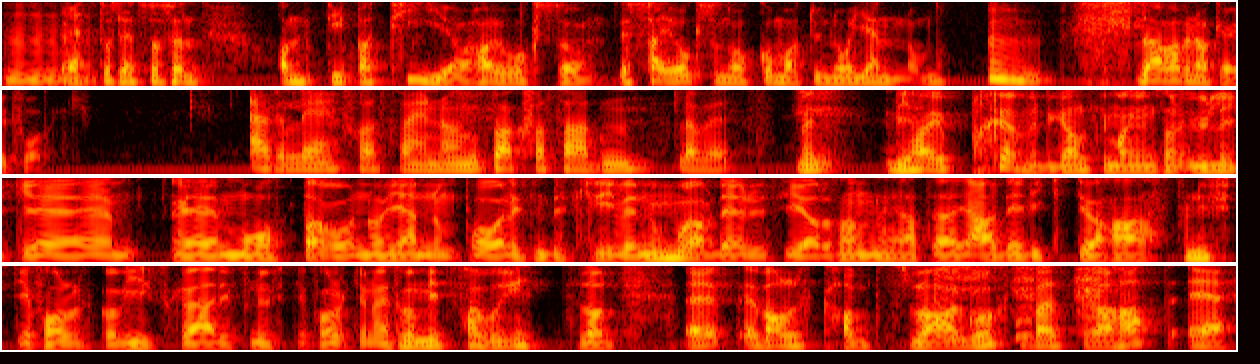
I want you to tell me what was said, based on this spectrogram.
Rett og slett, så sånn Antipatier har jo også Det sier jo også noe om at du når gjennom. Mm. Så der har vi nok en utfordring. Ærlig fra Sveinung. Bak fasaden. Love it. Men vi har jo prøvd ganske mange sånne ulike eh, måter å nå gjennom på. å liksom Beskrive noe av det du sier. Og sånn, at ja, Det er viktig å ha fornuftige folk, og vi skal være de fornuftige folkene. Jeg tror mitt favoritt sånn, eh, valgkampslagord som Venstre har hatt, er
